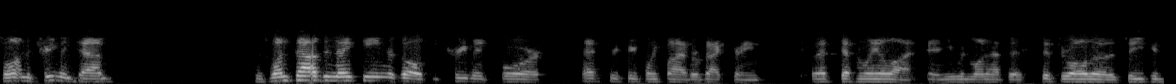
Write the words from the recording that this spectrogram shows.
So on the treatment tab, there's 1,019 results of treatment for S33.5 or back strain. So that's definitely a lot, and you wouldn't want to have to sift through all those. So you could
